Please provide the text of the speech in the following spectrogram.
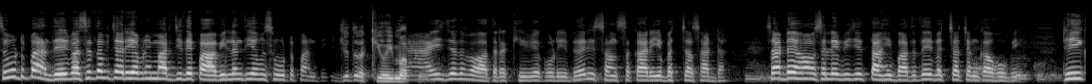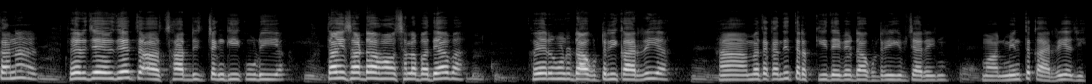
ਸੂਟ ਪਾਉਂਦੇ ਵੈਸੇ ਤਾਂ ਵਿਚਾਰੀ ਆਪਣੀ ਮਰਜ਼ੀ ਦੇ ਪਾ ਵੀ ਲੈਂਦੀ ਆ ਉਹ ਸੂਟ ਪਾਉਂਦੀ। ਇੱਜ਼ਤ ਰੱਖੀ ਹੋਈ ਮਾਪੇ ਹਾਂ ਇੱਜ਼ਤ ਬਹੁਤ ਰੱਖੀ ਵੀ ਆ ਕੁੜੀ ਬਥੇਰੀ ਸੰਸਕਾਰੀ ਬੱਚਾ ਸਾਡਾ। ਸਾਡੇ ਹੌਸਲੇ ਵੀ ਜੇ ਤਾਂ ਹੀ ਵੱਧਦੇ ਬੱਚਾ ਚੰਗਾ ਹੋਵੇ। ਠੀਕ ਆ ਨਾ? ਫਿਰ ਜੇ ਉਹਦੇ ਚ- ਸਾਡੀ ਚੰਗੀ ਕੁੜੀ ਆ ਤਾਂ ਹੀ ਸਾਡਾ ਹੌਸਲਾ ਵਧਿਆ ਵਾ। ਫਿਰ ਹੁਣ ਡਾਕਟਰੀ ਕਰ ਰਹੀ ਆ। ਹਾਂ। ਮੈਂ ਤਾਂ ਕਹਿੰਦੀ ਤਰੱਕੀ ਦੇਵੇ ਡਾਕਟਰੀ ਵਿਚਾਰੀ ਨੂੰ। ਮਾਨ ਮਿਹਨਤ ਕਰ ਰਹੀ ਆ ਜੀ।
